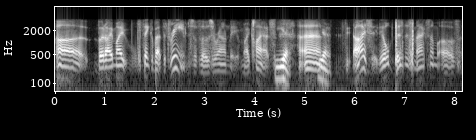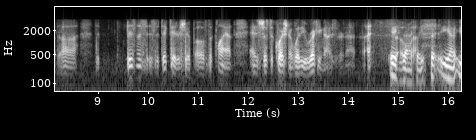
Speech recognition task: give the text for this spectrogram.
Uh, but I might think about the dreams of those around me, of my clients. Yes. Uh, yes. I see. The old business maxim of uh, the business is the dictatorship of the client, and it's just a question of whether you recognize it or not. So, uh, exactly. So, you know, you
